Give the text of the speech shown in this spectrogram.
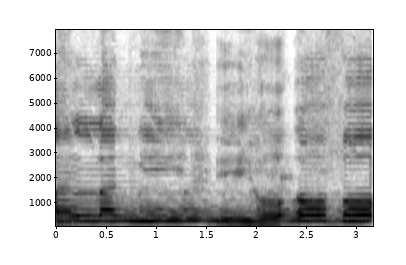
阿拉尼，伊好佛。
